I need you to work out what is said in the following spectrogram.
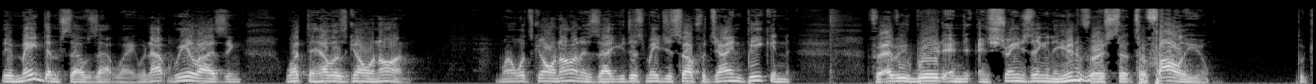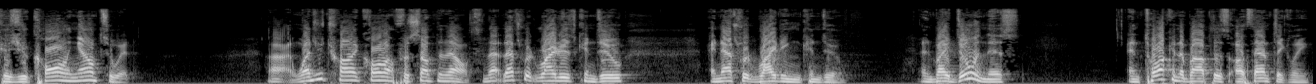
They've made themselves that way without realizing what the hell is going on. Well, what's going on is that you just made yourself a giant beacon for every weird and, and strange thing in the universe to, to follow you because you're calling out to it. Uh, why don't you try to call out for something else? That, that's what writers can do, and that's what writing can do. And by doing this and talking about this authentically,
